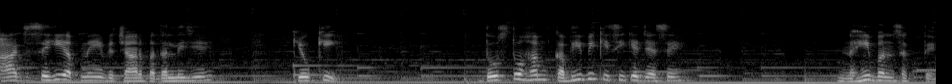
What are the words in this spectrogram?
आज से ही अपने विचार बदल लीजिए, क्योंकि दोस्तों, हम कभी भी किसी के जैसे नहीं बन सकते।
